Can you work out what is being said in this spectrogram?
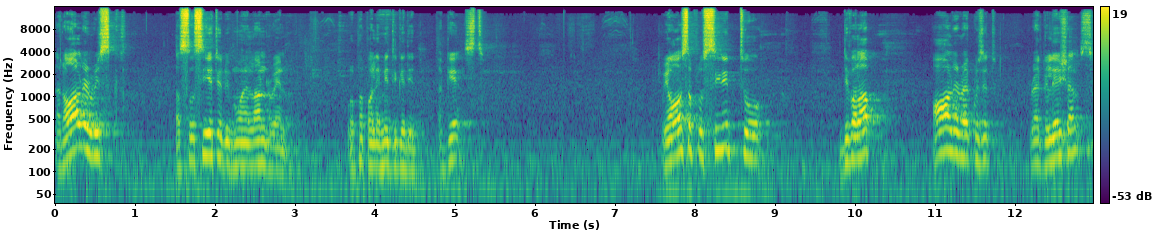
that all the risks associated with money laundering were properly mitigated against. We also proceeded to develop all the requisite regulations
